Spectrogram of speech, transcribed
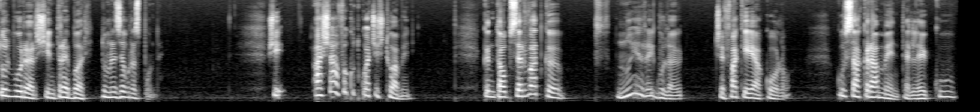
tulburări și întrebări, Dumnezeu răspunde. Și așa a făcut cu acești oameni. Când a observat că nu e în regulă ce fac ei acolo, cu sacramentele, cu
